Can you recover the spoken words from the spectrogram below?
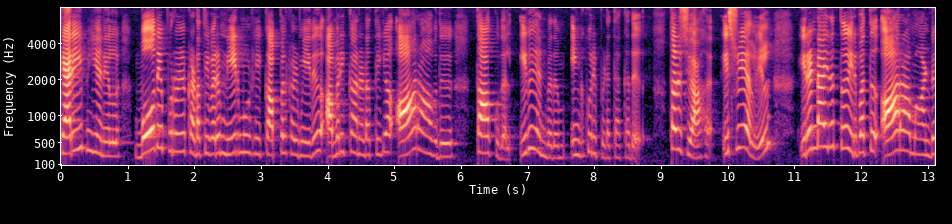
கரீபியனில் போதைப்பொருள் கடத்தி வரும் நீர்மூழ்கி கப்பல்கள் மீது அமெரிக்கா நடத்திய ஆறாவது தாக்குதல். இது என்பதும் இங்கு குறிப்பிடத்தக்கது. தொடர்ச்சியாக இஸ்ரேலில் இரண்டாயிரத்து இருபத்தி ஆறாம் ஆண்டு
